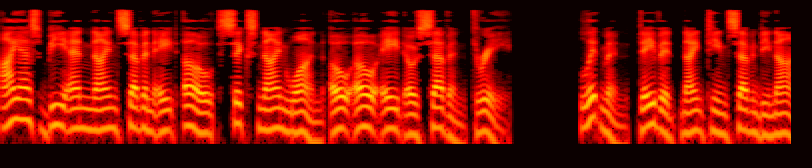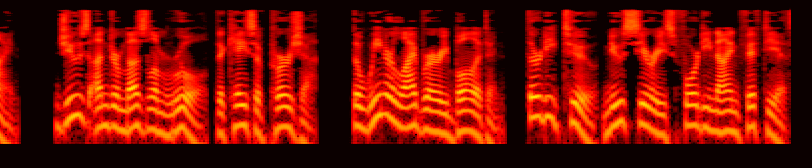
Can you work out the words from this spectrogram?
ISBN 978-0-691-00807-3. Littman, David Jews under Muslim Rule, The Case of Persia. The Wiener Library Bulletin. 32 New Series 49 50ths.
